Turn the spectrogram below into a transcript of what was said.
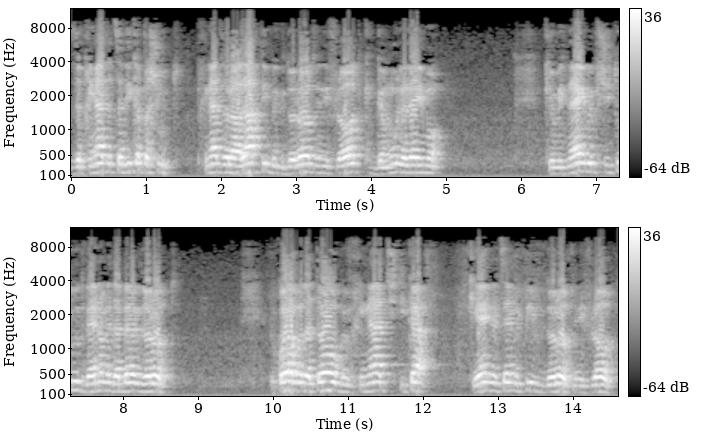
זה בחינת הצדיק הפשוט, בחינת ולא הלכתי בגדולות ונפלאות כגמול אלי אמו. כי הוא מתנהג בפשיטות ואינו מדבר גדולות. וכל עבודתו הוא בבחינת שתיקה, כי אין יוצא מפיו גדולות ונפלאות,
